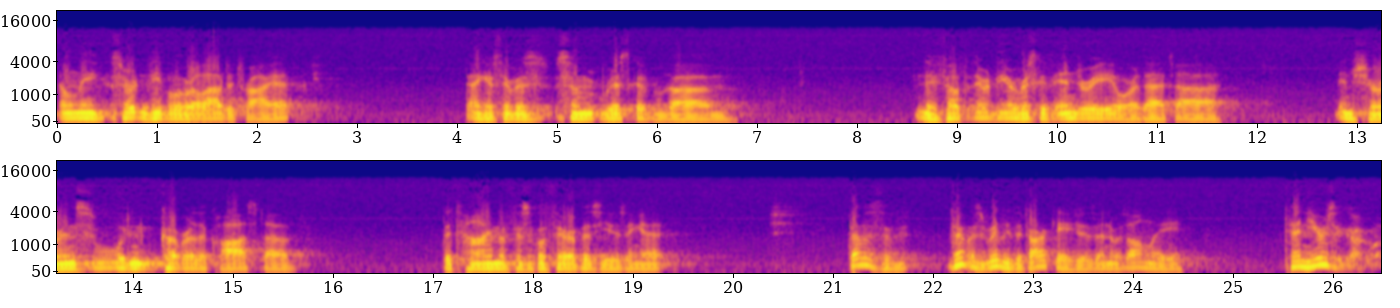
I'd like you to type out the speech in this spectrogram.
Only certain people were allowed to try it. I guess there was some risk of, um, they felt that there would be a risk of injury or that uh, insurance wouldn't cover the cost of the time of physical therapists using it. That was the, that was really the dark ages and it was only 10 years ago.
